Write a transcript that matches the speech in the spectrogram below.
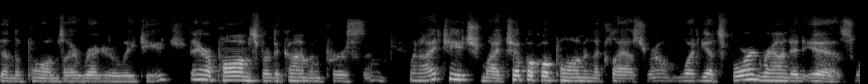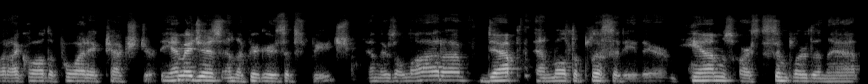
than the poems I regularly teach. They are poems for the common person. When I teach my typical poem in the classroom, what gets foregrounded is what I call the poetic texture, the images and the figures of speech. And there's a lot of depth and multiplicity there. Hymns are simpler than that.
